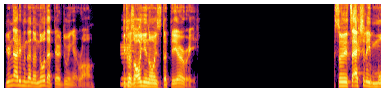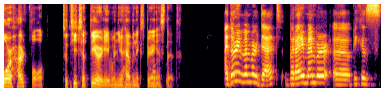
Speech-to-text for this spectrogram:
you're not even going to know that they're doing it wrong because mm-hmm. all you know is the theory. So it's actually more hurtful to teach a theory when you haven't experienced it. I don't remember that, but I remember uh, because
